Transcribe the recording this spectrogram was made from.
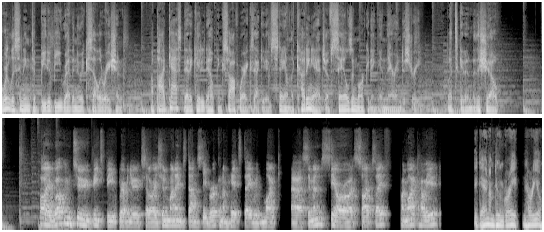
You're listening to B2B Revenue Acceleration, a podcast dedicated to helping software executives stay on the cutting edge of sales and marketing in their industry. Let's get into the show. Hi, welcome to B2B Revenue Acceleration. My name is Dan Seabrook, and I'm here today with Mike uh, Simmons, CRO at CybSafe. Hi, Mike. How are you? Hey, Dan. I'm doing great. How are you?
